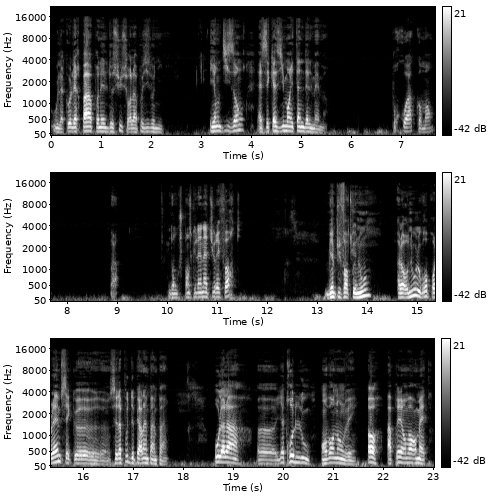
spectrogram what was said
où la Colerpa prenait le dessus sur la Posidonie. Et en dix ans, elle s'est quasiment éteinte d'elle-même. Pourquoi? Comment? Donc, je pense que la nature est forte, bien plus forte que nous. Alors nous, le gros problème, c'est que c'est la poudre de perlimpinpin. Oh là là, euh, il y a trop de loups, on va en enlever. Oh, après on va en remettre.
